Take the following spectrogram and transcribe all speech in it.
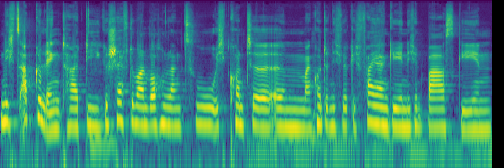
nichts abgelenkt hat. Die mhm. Geschäfte waren wochenlang zu. Ich konnte, ähm, man konnte nicht wirklich feiern gehen, nicht in Bars gehen.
